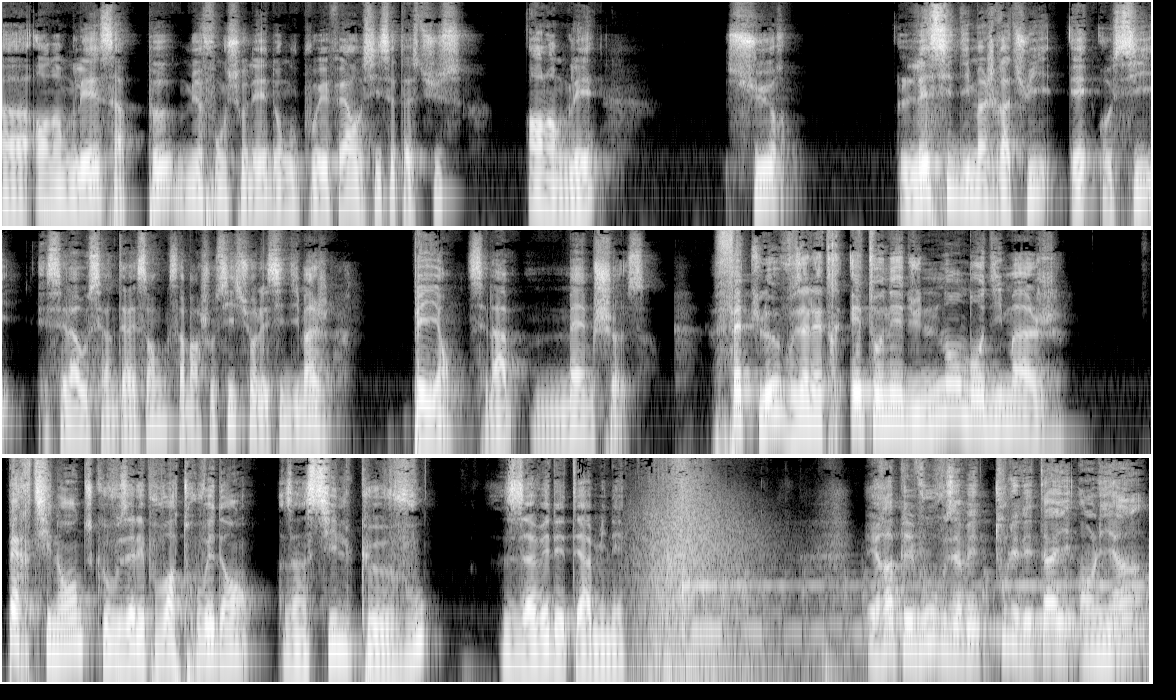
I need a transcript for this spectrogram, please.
euh, en anglais, ça peut mieux fonctionner. Donc vous pouvez faire aussi cette astuce en anglais sur les sites d'images gratuits et aussi, et c'est là où c'est intéressant, ça marche aussi sur les sites d'images payants. C'est la même chose. Faites-le, vous allez être étonné du nombre d'images pertinentes que vous allez pouvoir trouver dans un style que vous avez déterminé. Et rappelez-vous, vous avez tous les détails en lien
